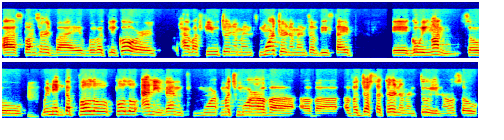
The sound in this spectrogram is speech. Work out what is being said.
uh, sponsored by Veuve Clicquot or have a few tournaments, more tournaments of this type uh, going on. So mm. we make the polo polo an event more, much more of a of a of a just a tournament too. You know, so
